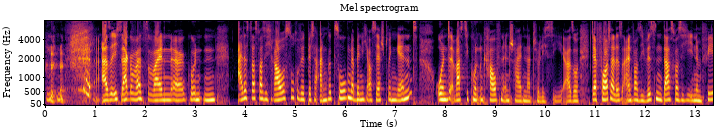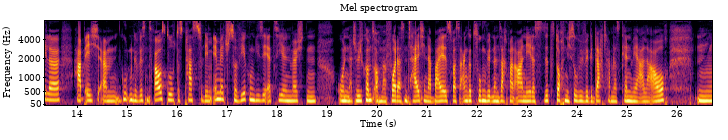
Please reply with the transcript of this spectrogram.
Also ich sage mal zu meinen äh, Kunden, alles das, was ich raussuche, wird bitte angezogen. Da bin ich auch sehr stringent. Und was die Kunden kaufen, entscheiden natürlich sie. Also der Vorteil ist einfach, sie wissen, das, was ich ihnen empfehle, habe ich ähm, guten Gewissens rausgesucht. Das passt zu dem Image, zur Wirkung, die sie erzielen möchten. Und natürlich kommt es auch mal vor, dass ein Teilchen dabei ist, was angezogen wird. Und dann sagt man, ah nee, das sitzt doch nicht so, wie wir gedacht haben. Das kennen wir alle auch. Mm,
